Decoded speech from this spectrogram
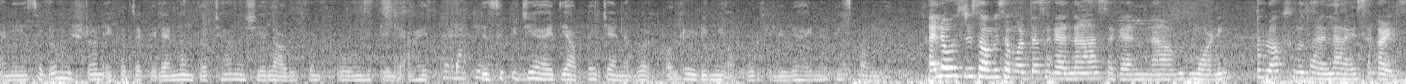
आणि सगळं मिश्रण एकत्र केल्यानंतर छान असे लाडू पण करून घेतलेले आहेत. रेसिपी जी आहे ती आपल्या चॅनलवर ऑलरेडी मी अपलोड केलेली आहे नक्कीच पाहूया. हॅलो श्री स्वामी समर्थ सगळ्यांना सगळ्यांना गुड मॉर्निंग ब्लॉग सुरू झालेला आहे सकाळीच.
